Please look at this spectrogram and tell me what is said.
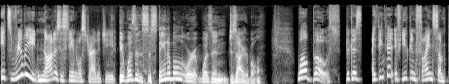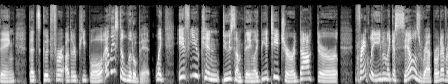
it's really not a sustainable strategy. It wasn't sustainable or it wasn't desirable? Well, both, because I think that if you can find something that's good for other people, at least a little bit, like if you can do something like be a teacher, a doctor, frankly, even like a sales rep or whatever,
